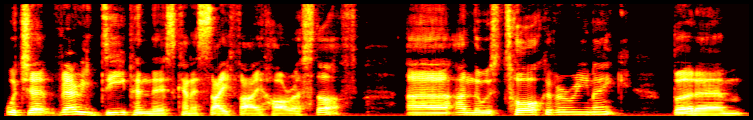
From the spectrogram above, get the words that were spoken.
which are very deep in this kind of sci-fi horror stuff. Uh, and there was talk of a remake, but um,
